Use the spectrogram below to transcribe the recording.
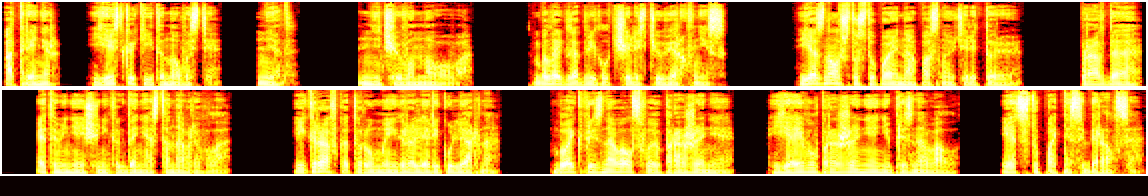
«А тренер? Есть какие-то новости?» «Нет, ничего нового». Блейк задвигал челюстью вверх-вниз. Я знал, что ступаю на опасную территорию. Правда, это меня еще никогда не останавливало. Игра, в которую мы играли регулярно. Блейк признавал свое поражение. Я его поражение не признавал. И отступать не собирался.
